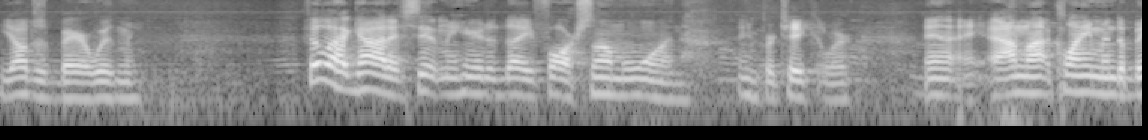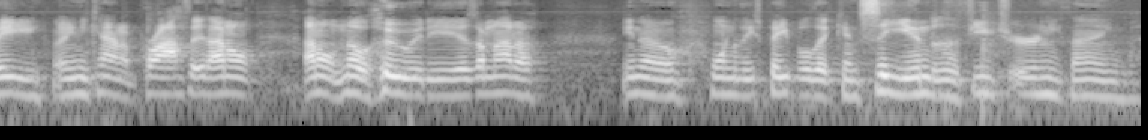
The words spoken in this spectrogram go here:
y'all just bear with me. I feel like God has sent me here today for someone in particular. And I'm not claiming to be any kind of prophet. I don't, I don't know who it is. I'm not a, you know, one of these people that can see into the future or anything. But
